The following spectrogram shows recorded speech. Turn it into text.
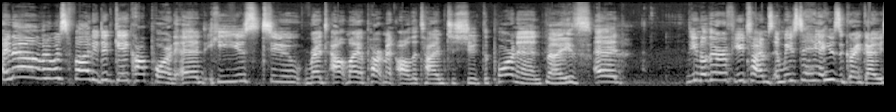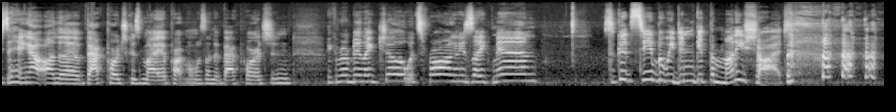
i know but it was fun he did gay cop porn and he used to rent out my apartment all the time to shoot the porn in Nice. and you know, there were a few times, and we used to hang out. He was a great guy. We used to hang out on the back porch because my apartment was on the back porch. And I can remember being like, Joe, what's wrong? And he's like, man, it's a good scene, but we didn't get the money shot.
